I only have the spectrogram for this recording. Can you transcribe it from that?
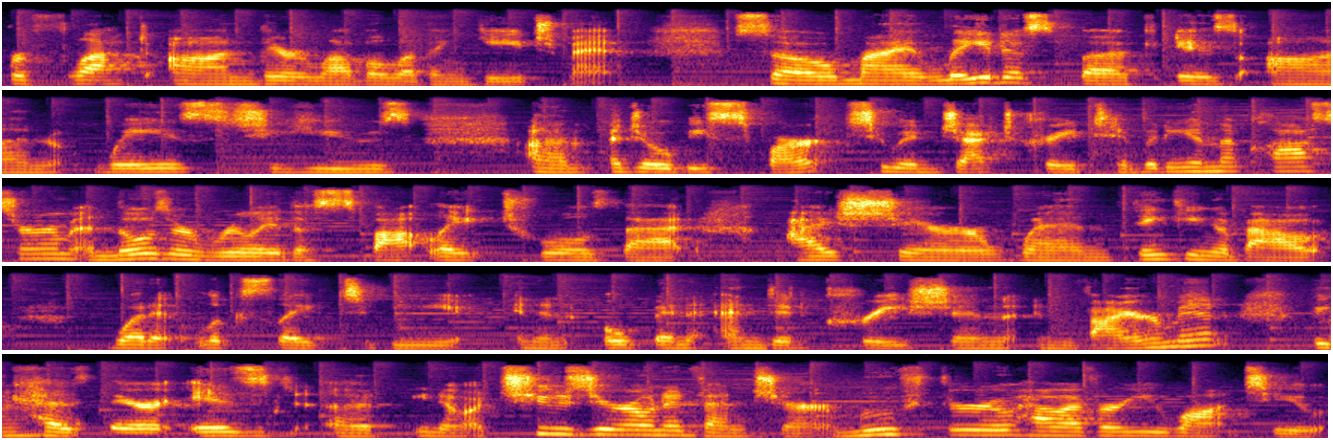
reflect on their level of engagement. So, my latest book is on ways to use um, Adobe Spark to inject creativity in the classroom. And those are really the spotlight tools that I share when thinking about what it looks like to be in an open-ended creation environment because mm-hmm. there is a you know a choose your own adventure move through however you want to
